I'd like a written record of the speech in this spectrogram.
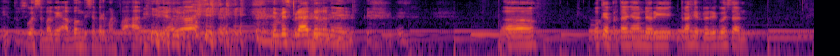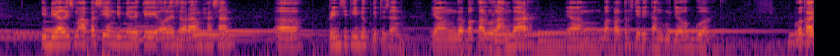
itu sih. Gue sebagai abang bisa bermanfaat gitu ya. The best brother nih. Eh, oke pertanyaan dari terakhir dari gue San idealisme apa sih yang dimiliki oleh seorang Hasan? Eh, prinsip hidup gitu San. Yang gak bakal lu langgar yang bakal terus jadi tanggung jawab gue gitu. Gue kan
